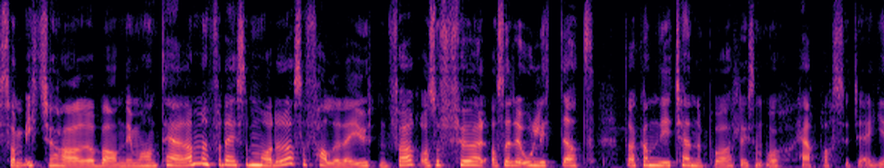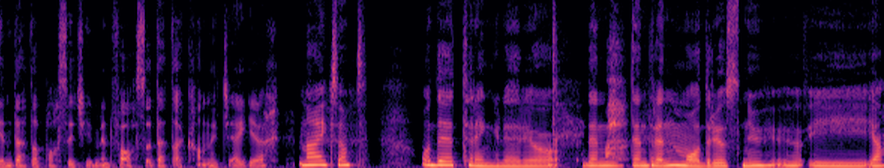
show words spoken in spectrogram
som ikke har barn de må håndtere. Men for de som må det, da, så faller de utenfor. Og så, føler, og så er det jo litt det at da kan de kjenne på at liksom, åh, her passer ikke jeg inn. Dette passer ikke i min fase. Dette kan ikke jeg gjøre. Nei, ikke sant. Og det trenger dere jo Den, ah. den trenden må dere jo snu i ja,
